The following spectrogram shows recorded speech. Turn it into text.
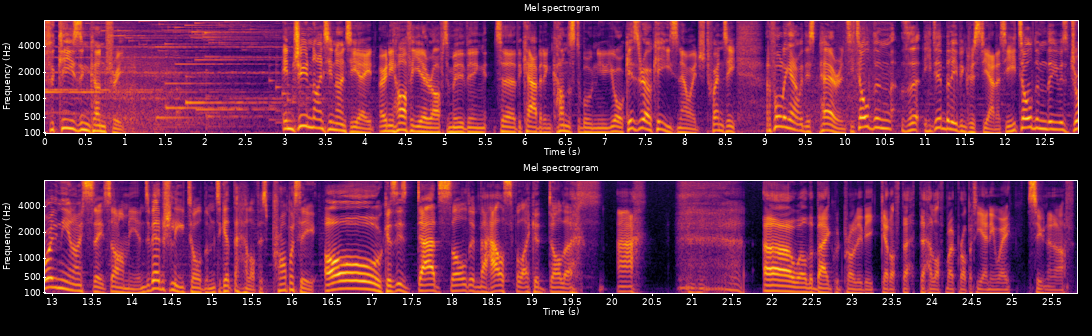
For Keyes and Country, in June 1998, only half a year after moving to the cabin in Constable, New York, Israel Keyes, now aged 20, had falling out with his parents. He told them that he didn't believe in Christianity. He told them that he was joining the United States Army, and eventually he told them to get the hell off his property. Oh, because his dad sold him the house for like a dollar. ah. Uh, well, the bank would probably be get off the, the hell off my property anyway, soon enough.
